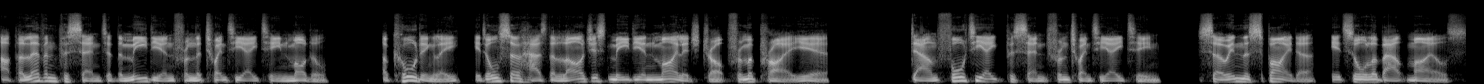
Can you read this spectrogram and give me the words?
up 11% at the median from the 2018 model. Accordingly, it also has the largest median mileage drop from a prior year, down 48% from 2018. So in the Spider, it's all about miles.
